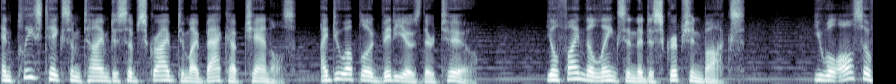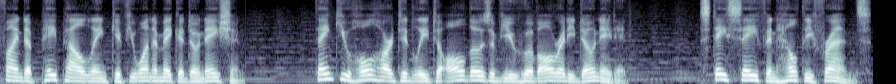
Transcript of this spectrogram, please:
And please take some time to subscribe to my backup channels, I do upload videos there too. You'll find the links in the description box. You will also find a PayPal link if you want to make a donation. Thank you wholeheartedly to all those of you who have already donated. Stay safe and healthy friends.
